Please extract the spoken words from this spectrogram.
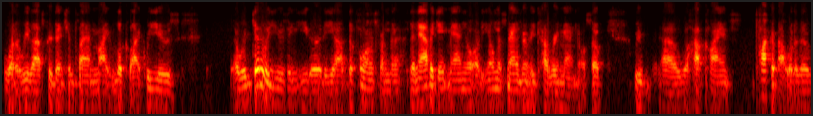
what a relapse prevention plan might look like. We use, uh, we're generally using either the, uh, the forms from the, the Navigate manual or the Illness Management Recovery manual. So we uh, will have clients talk about what are the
